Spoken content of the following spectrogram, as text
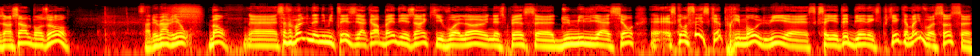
Jean-Charles, bonjour. Salut Mario. Bon, euh, ça fait pas l'unanimité. C'est encore bien des gens qui voient là une espèce euh, d'humiliation. Euh, est-ce qu'on sait, est-ce que Primo, lui, est-ce que ça y a été bien expliqué? Comment il voit ça, ce,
